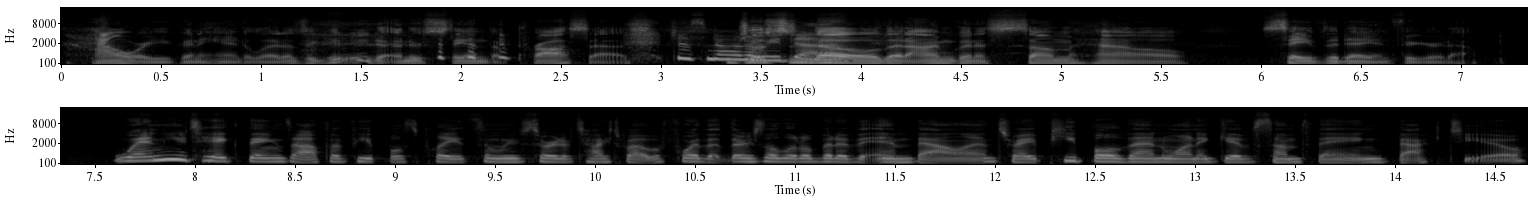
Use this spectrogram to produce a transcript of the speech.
"How are you going to handle it?" I was like, "You need to understand the process. Just know Just know that I'm going to somehow save the day and figure it out." When you take things off of people's plates, and we've sort of talked about before that there's a little bit of imbalance, right? People then want to give something back to you.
